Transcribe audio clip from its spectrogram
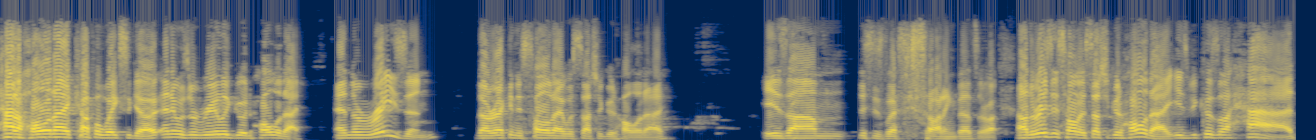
had a holiday a couple of weeks ago, and it was a really good holiday. And the reason that I reckon this holiday was such a good holiday is um, this is less exciting, but that's all right. Uh, the reason this holiday is such a good holiday is because I had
